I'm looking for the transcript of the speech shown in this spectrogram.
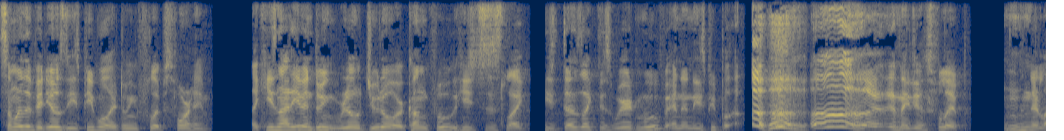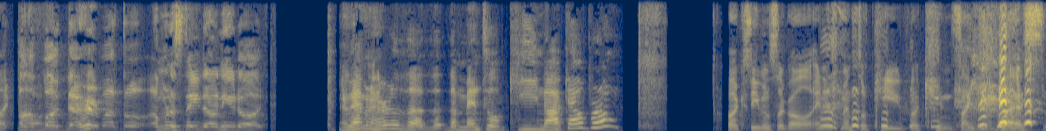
some of the videos, these people are doing flips for him. Like he's not even doing real judo or kung fu. He's just like he does like this weird move, and then these people, and they just flip, and they're like, "Oh fuck, that hurt my throat. I'm gonna stay down here, dog." You haven't they- heard of the, the, the mental key knockout, bro? Fuck Steven Seagal and his mental key fucking psychic blast.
